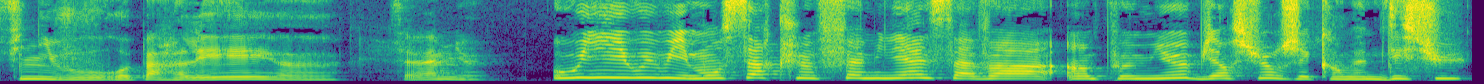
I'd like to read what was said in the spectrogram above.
fini, vous reparlez, euh, ça va mieux. Oui, oui, oui, mon cercle familial, ça va un peu mieux. Bien sûr, j'ai quand même déçu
